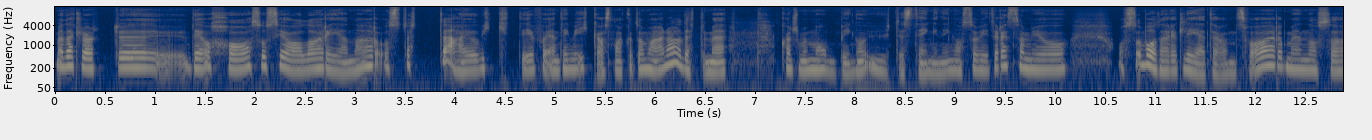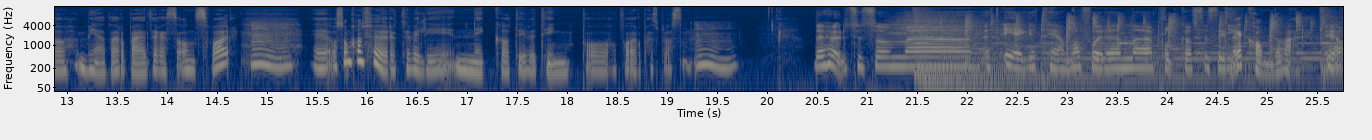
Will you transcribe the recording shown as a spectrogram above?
Men det er klart, eh, det å ha sosiale arenaer og støtte er jo viktig for en ting vi ikke har snakket om her, da, dette med kanskje med mobbing og utestengning osv., som jo også både er et lederansvar, men også medarbeideres ansvar. Mm. Eh, og som kan føre til veldig negative ting på, på arbeidsplassen. Det høres ut som eh, et eget tema for en eh, podkast, Cecilie. Det kan det være. Ja.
